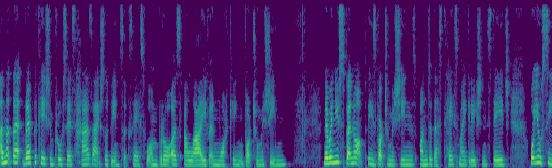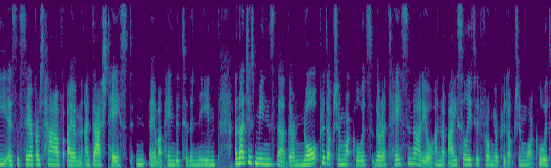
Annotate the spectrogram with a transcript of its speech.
and that that replication process has actually been successful and brought us a live and working virtual machine. Now when you spin up these virtual machines under this test migration stage, what you'll see is the servers have um, a dash test um, appended to the name and that just means that they're not production workloads, they're a test scenario and they're isolated from your production workload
